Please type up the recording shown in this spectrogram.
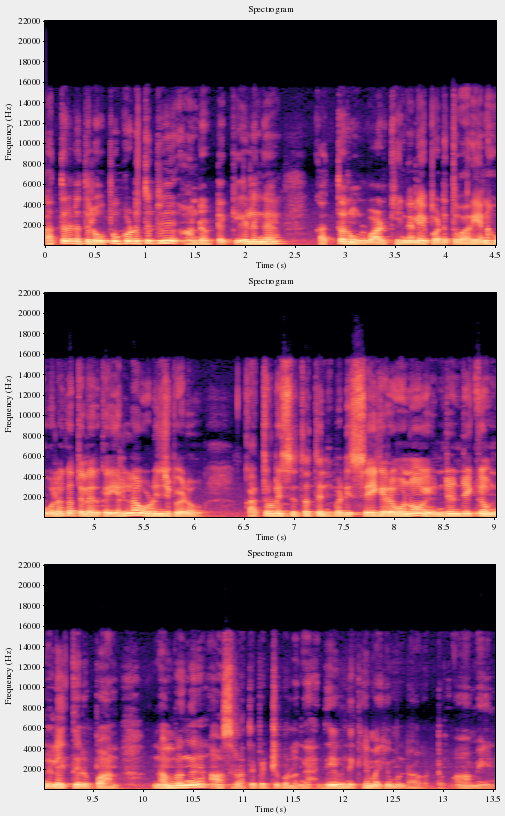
கத்தரிடத்தில் ஒப்பு கொடுத்துட்டு ஆண்டவர்கிட்ட கேளுங்க. கத்தர் உங்கள் வாழ்க்கையை நிலைப்படுத்துவார். ஏன்னா உலகத்தில் இருக்க எல்லாம் ஒழிஞ்சு போயிடும். கத்தருடைய சித்தத்தின்படி செய்கிறவனோ என்றென்றைக்கும் நிலைத்திருப்பான். நம்புங்க ஆசிராத்தை பெற்றுக்கொள்ளுங்க. தேவனுக்கே மகிமுண்டாகட்டும் ஆமேன்.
